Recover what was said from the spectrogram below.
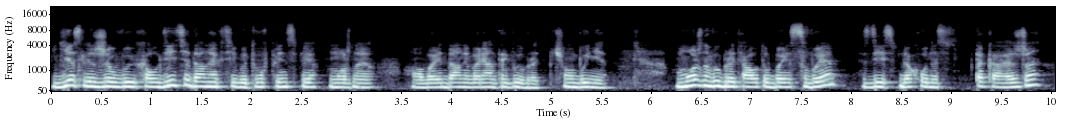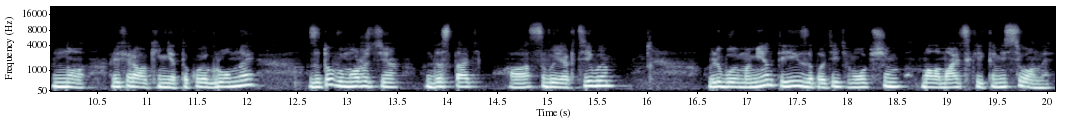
Если же вы холдите данные активы, то в принципе можно данный вариант и выбрать, почему бы и нет. Можно выбрать Auto BSV, здесь доходность такая же, но рефералки нет такой огромной, зато вы можете достать а, свои активы в любой момент и заплатить в общем маломальские комиссионные.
